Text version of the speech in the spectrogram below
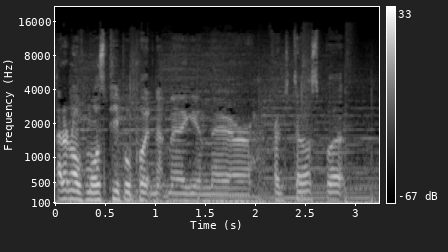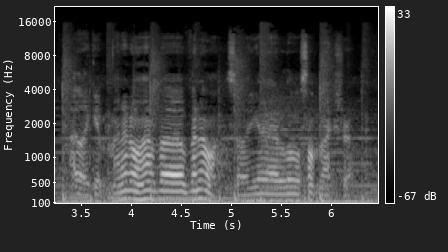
I don't know if most people put nutmeg in their French toast, but I like it. And I don't have uh, vanilla, so you gotta add a little something extra.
